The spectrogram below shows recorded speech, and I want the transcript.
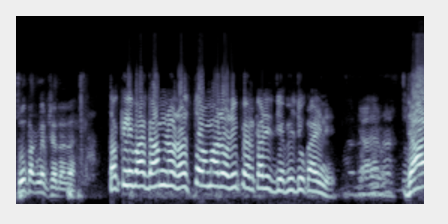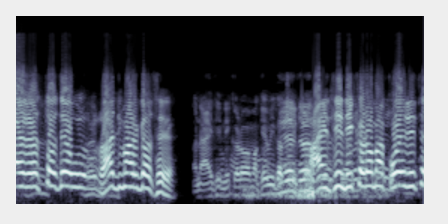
શું તકલીફ છે દાદા? તકલીફ આ ગામનો રસ્તો અમારો રિપેર કરી દે બીજું કાંઈ નહીં. જાહેર રસ્તો છે રાજમાર્ગ છે. અને અહીંથી નીકળવામાં કેવી તકલીફ અહીંથી નીકળવામાં કોઈ રીતે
